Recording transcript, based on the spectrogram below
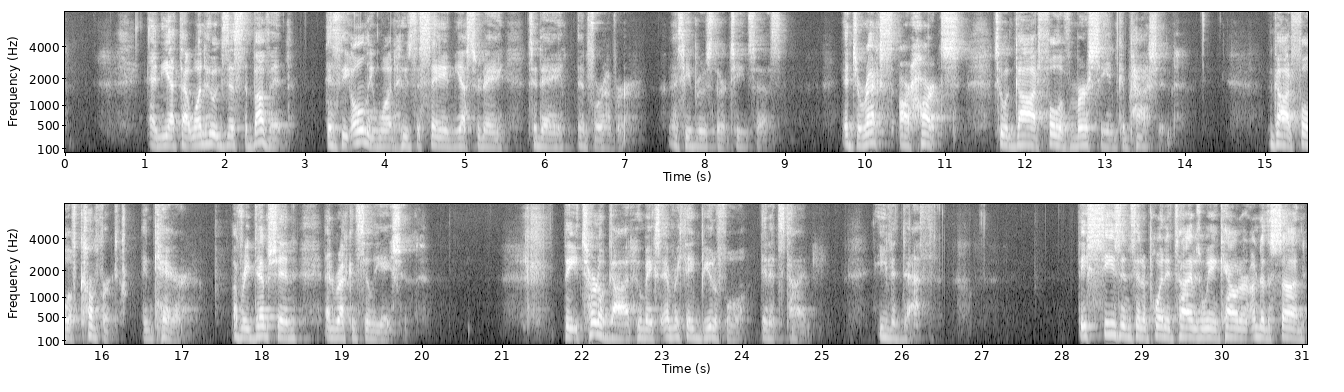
And yet, that one who exists above it is the only one who's the same yesterday, today, and forever, as Hebrews 13 says. It directs our hearts to a God full of mercy and compassion, God full of comfort and care, of redemption and reconciliation. The eternal God who makes everything beautiful in its time, even death. These seasons and appointed times we encounter under the sun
